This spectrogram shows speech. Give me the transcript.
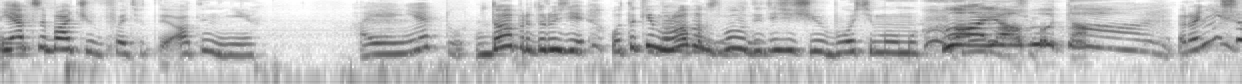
я це бачу, Федь, а ти ні. А я нету. Добре, друзі, отаким Roblox був у 2008 А я бутай. Раніше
